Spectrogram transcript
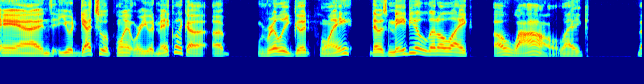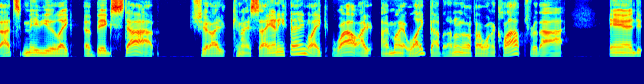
And you would get to a point where you would make like a, a really good point that was maybe a little like, oh wow, like that's maybe like a big step. Should I can I say anything? Like, wow, I, I might like that, but I don't know if I want to clap for that. And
